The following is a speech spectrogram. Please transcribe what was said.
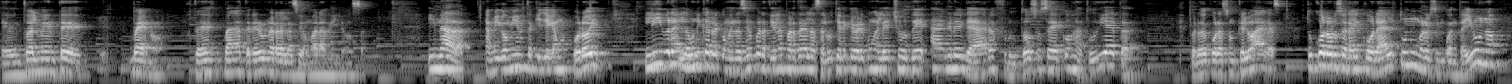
Eventualmente, bueno, ustedes van a tener una relación maravillosa. Y nada, amigo mío, hasta aquí llegamos por hoy. Libra, la única recomendación para ti en la parte de la salud tiene que ver con el hecho de agregar frutos secos a tu dieta. Espero de corazón que lo hagas. Tu color será el coral, tu número el 51.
